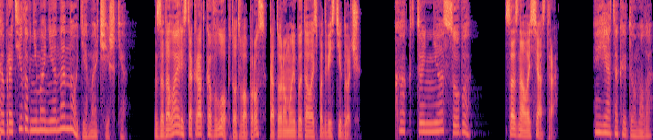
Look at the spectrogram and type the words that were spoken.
обратила внимание на ноги мальчишки?» Задала аристократка в лоб тот вопрос, которому и пыталась подвести дочь. «Как-то не особо», — созналась Астра. «Я так и думала.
